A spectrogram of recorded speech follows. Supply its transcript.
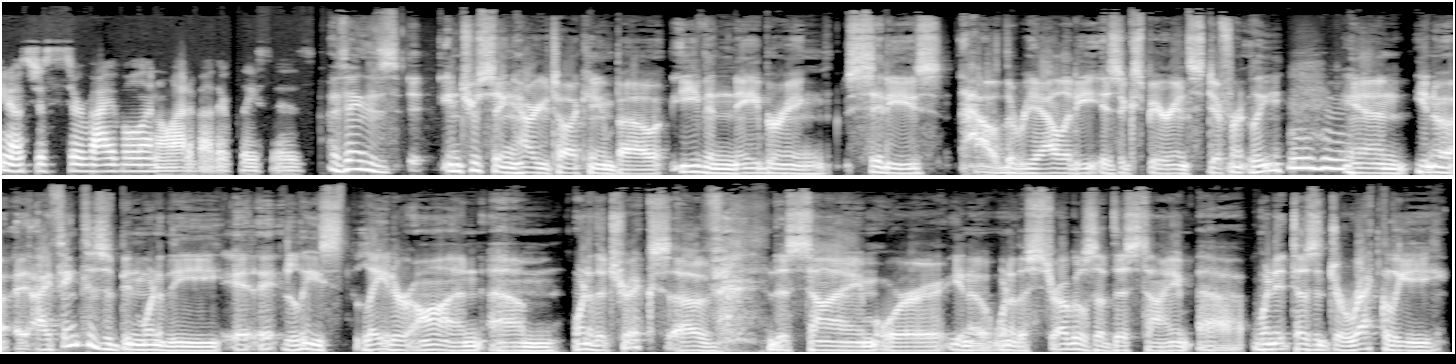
you know, it's just survival in a lot of other places. I think it's interesting how you're talking about even neighboring cities, how the reality is experienced differently. Mm-hmm. And, you know, I think this has been one of the, at least later on, um, one of the tricks of this time or, you know, one of the struggles of this time uh, when it doesn't directly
